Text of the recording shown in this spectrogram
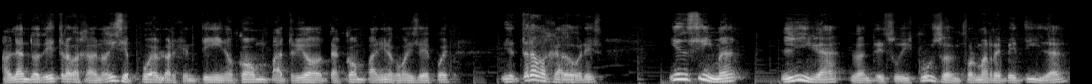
Hablando de trabajadores, no dice pueblo argentino, compatriotas, compañeros, como dice después, dice trabajadores, y encima liga durante su discurso en forma repetida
